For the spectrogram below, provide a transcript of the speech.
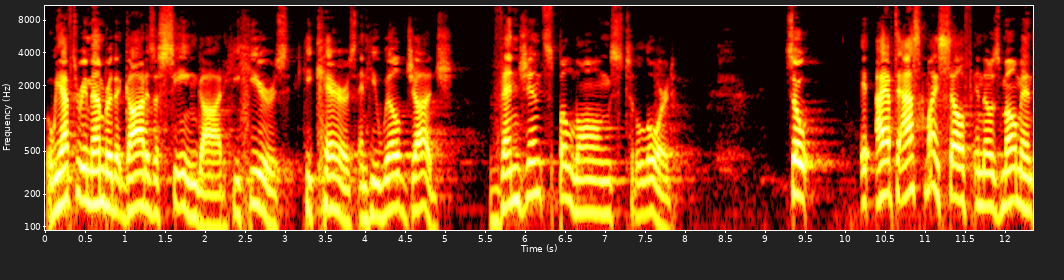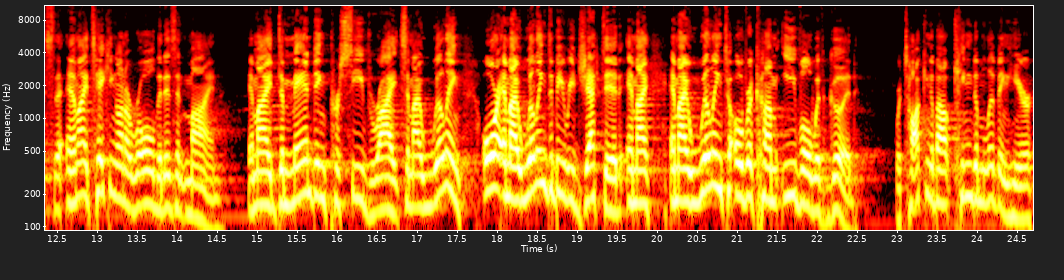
But we have to remember that God is a seeing God. He hears, He cares, and He will judge. Vengeance belongs to the Lord. So I have to ask myself in those moments am I taking on a role that isn't mine? Am I demanding perceived rights? Am I willing, or am I willing to be rejected? Am I, am I willing to overcome evil with good? We're talking about kingdom living here,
